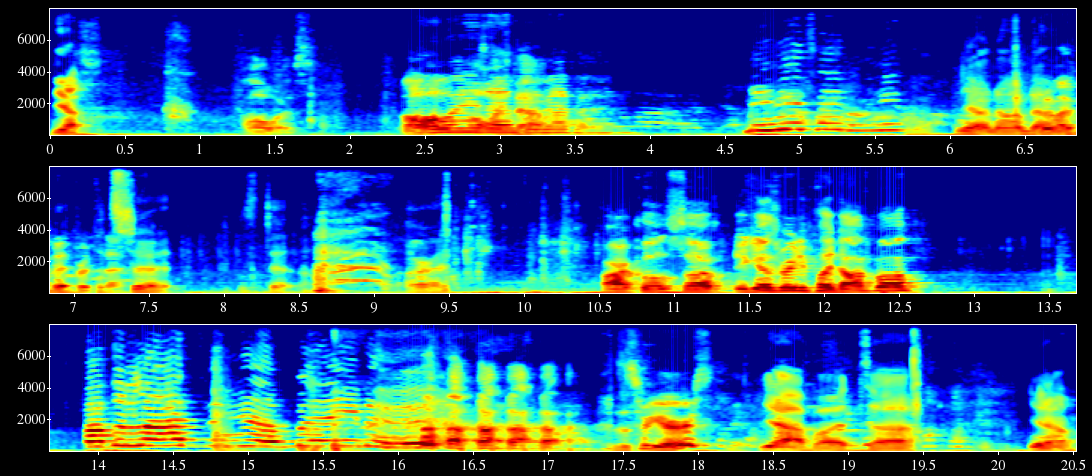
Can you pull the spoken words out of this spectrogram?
Yes. Always. always, Always and down. forever. Maybe it's Maybelline. Yeah, no, I'm Put down. my bid for today. Let's do it. Let's do it. All right. All right, cool. So you guys ready to play dodgeball? Is this for yours? Yeah, but uh, you know,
